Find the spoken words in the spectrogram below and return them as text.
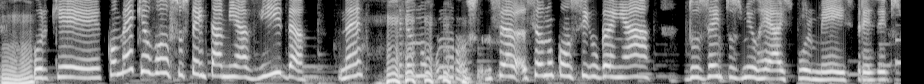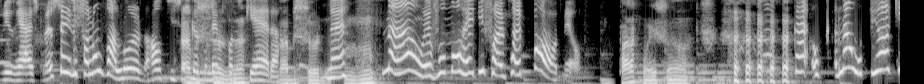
Uhum. Porque como é que eu vou sustentar minha vida, né? Se eu não, não se, se, eu não consigo ganhar 200 mil reais por mês, 300 mil reais por mês. Eu sei, ele falou um valor altíssimo Absurdo, que eu não lembro quanto né? que era. Absurdo. Né? Uhum. Não, eu vou morrer de fome. Eu falei, pô, meu, para com isso, não. o cara, o, não, o pior, é que,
